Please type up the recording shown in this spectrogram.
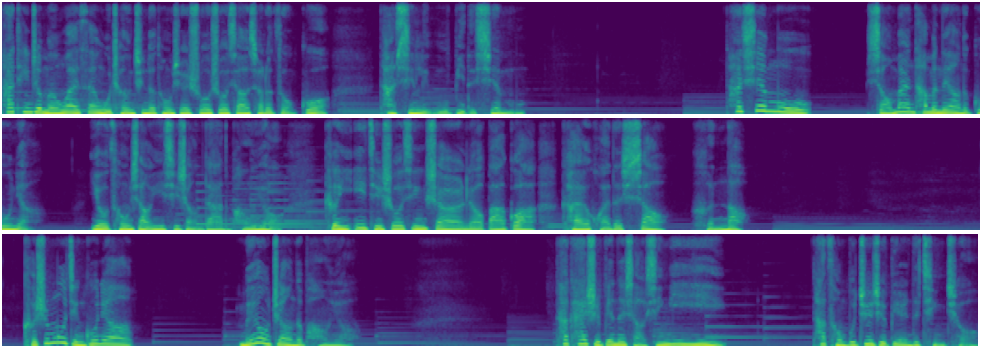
他听着门外三五成群的同学说说笑笑的走过，他心里无比的羡慕。他羡慕小曼他们那样的姑娘，有从小一起长大的朋友，可以一起说心事儿、聊八卦、开怀的笑。和闹，可是木槿姑娘没有这样的朋友。她开始变得小心翼翼，她从不拒绝别人的请求，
